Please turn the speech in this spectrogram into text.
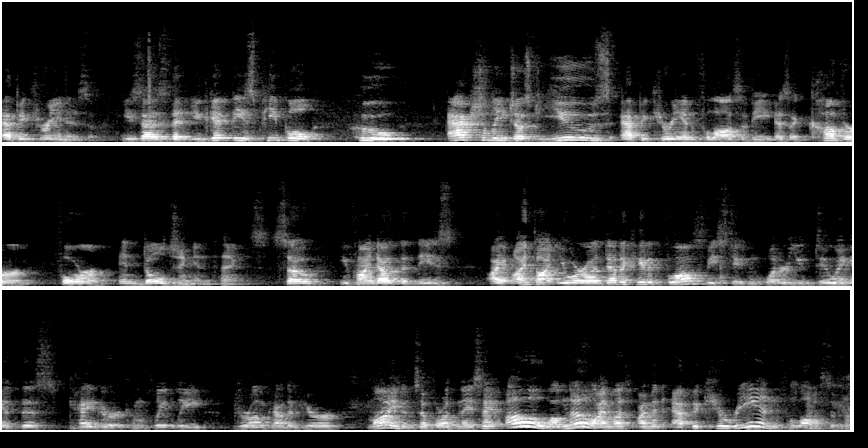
Epicureanism. He says that you get these people who actually just use Epicurean philosophy as a cover for indulging in things. So you find out that these, I, I thought you were a dedicated philosophy student. What are you doing at this kegger completely drunk out of your mind and so forth? And they say, oh, well, no, I'm, a, I'm an Epicurean philosopher.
